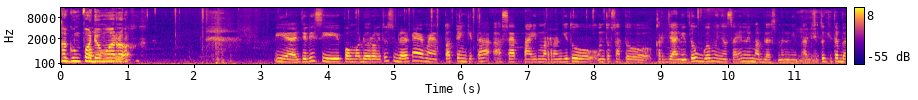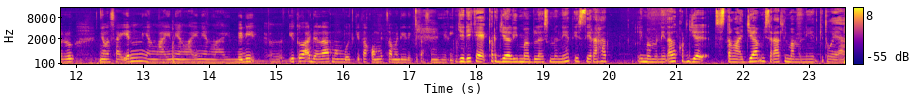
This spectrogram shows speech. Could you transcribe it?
Agung Podomoro. Pomodoro Iya, jadi si Pomodoro itu sebenarnya kayak metode yang kita uh, set timer gitu untuk satu kerjaan itu gue menyelesaikan 15 menit. Yeah. Habis iya. itu kita baru nyelesain yang lain, yang lain, yang lain. Jadi uh, itu adalah membuat kita komit sama diri kita sendiri. Jadi kayak kerja 15 menit, istirahat 5 menit atau kerja setengah jam, istirahat 5 menit gitu ya.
